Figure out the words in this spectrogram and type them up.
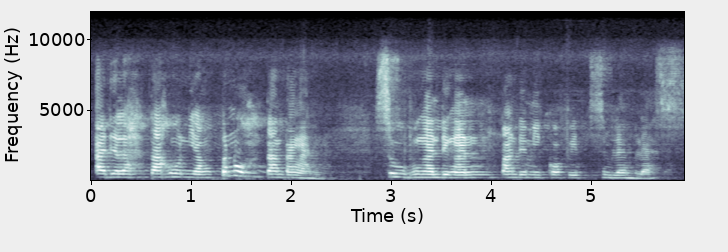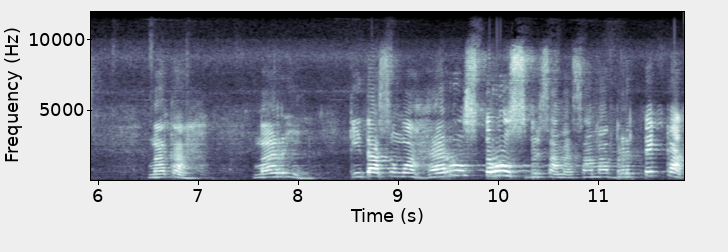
adalah tahun yang penuh tantangan sehubungan dengan pandemi COVID-19. Maka mari kita semua harus terus bersama-sama bertekad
